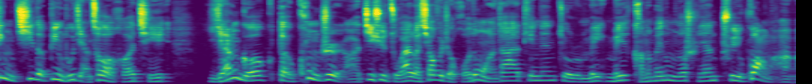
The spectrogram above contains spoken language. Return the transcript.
定期的病毒检测和其严格的控制啊，继续阻碍了消费者活动啊。大家天天就是没没可能没那么多时间出去逛了啊，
